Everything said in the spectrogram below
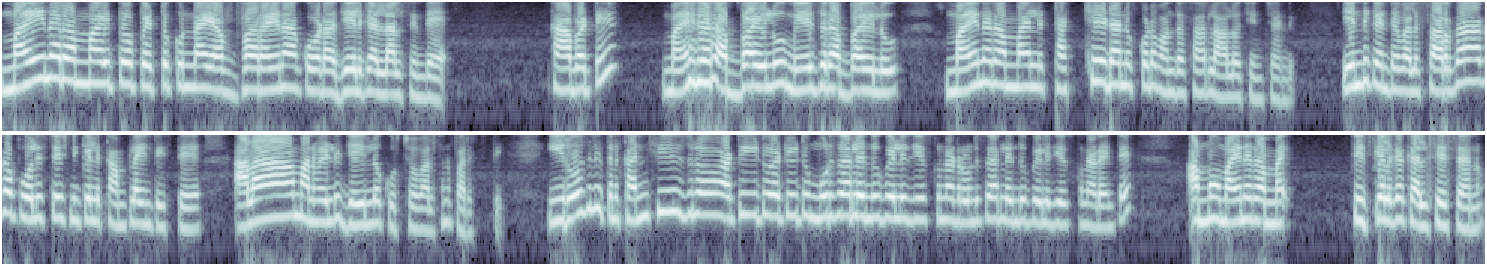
మైనర్ అమ్మాయితో పెట్టుకున్న ఎవరైనా కూడా జైలుకి వెళ్ళాల్సిందే కాబట్టి మైనర్ అబ్బాయిలు మేజర్ అబ్బాయిలు మైనర్ అమ్మాయిల్ని టచ్ చేయడానికి కూడా వంద సార్లు ఆలోచించండి. ఎందుకంటే వాళ్ళు సరదాగా పోలీస్ స్టేషన్కి వెళ్ళి కంప్లైంట్ ఇస్తే అలా మనం వెళ్ళి జైల్లో కూర్చోవాల్సిన పరిస్థితి. ఈ రోజున ఇతను కన్ఫ్యూజ్లో అటు ఇటు అటు ఇటు మూడు సార్లు ఎందుకు పెళ్ళి చేసుకున్నాడు రెండు సార్లు ఎందుకు పెళ్ళి చేసుకున్నాడంటే అమ్మో మైనర్ అమ్మాయి ఫిజికల్గా కలిసేసాను.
